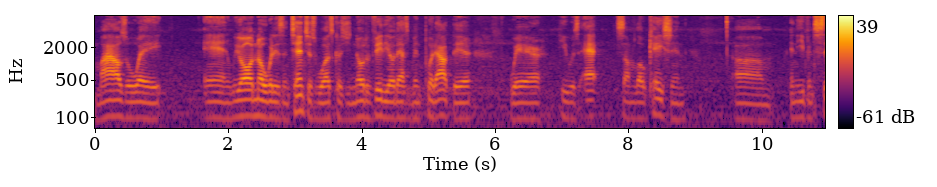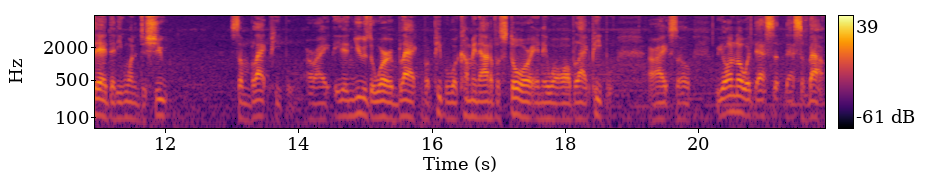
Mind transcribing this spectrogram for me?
miles away, and we all know what his intentions was because you know the video that's been put out there where he was at some location um, and even said that he wanted to shoot some black people. All right, he didn't use the word black, but people were coming out of a store and they were all black people. All right, so we all know what that's that's about.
